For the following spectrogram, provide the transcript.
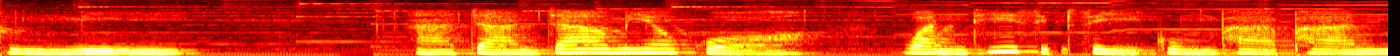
พึงมี อาจารย์เจ้าเมี่ยวกัววันที่ 14 กุมภาพันธ์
